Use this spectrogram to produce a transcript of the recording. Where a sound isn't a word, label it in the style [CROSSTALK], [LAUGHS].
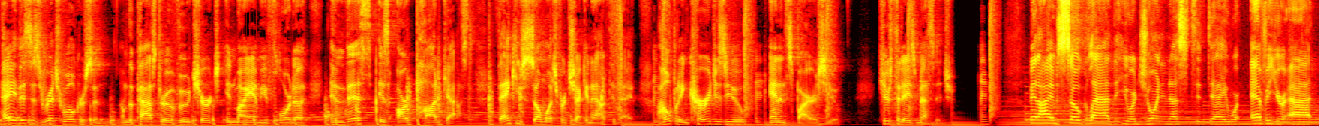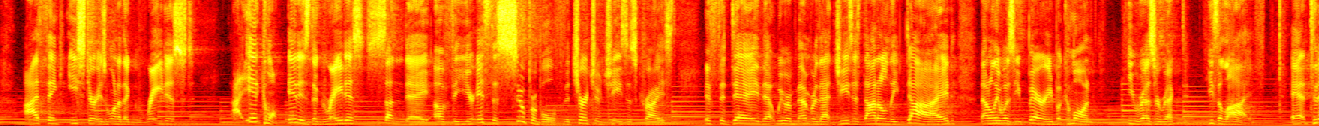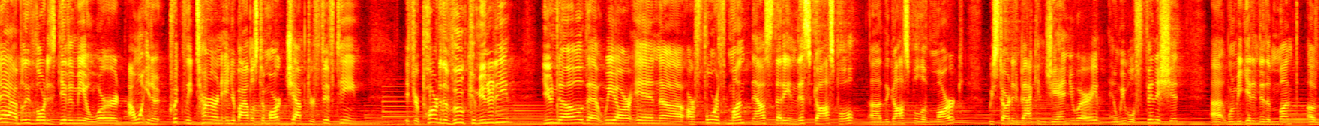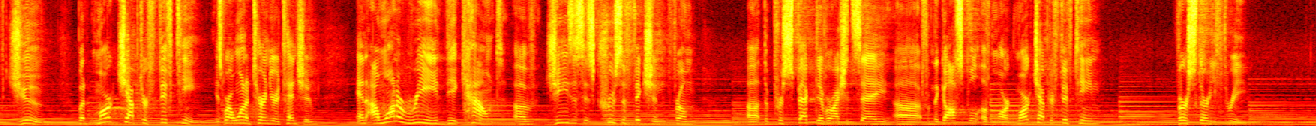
Hey, this is Rich Wilkerson. I'm the pastor of VOUS Church in Miami, Florida, and this is our podcast. Thank you so much for checking it out today. I hope it encourages you and inspires you. Here's today's message. Man, I am so glad that you are joining us today, wherever you're at. I think Easter is one of the greatest. It, come on, it is the greatest Sunday of the year. It's the Super Bowl for the Church of Jesus Christ. It's the day that we remember that Jesus not only died, not only was he buried, but come on, he resurrected. He's alive. And today I believe the Lord has given me a word. I want you to quickly turn in your Bibles to Mark chapter 15. If you're part of the VOUS community, you know that we are in uh, our fourth month now studying this gospel, uh, the Gospel of Mark. We started back in January and we will finish it uh, when we get into the month of June. But Mark chapter 15 is where I want to turn your attention. And I want to read the account of Jesus' crucifixion from uh, the perspective, or I should say, uh, from the Gospel of Mark. Mark chapter 15, verse 33.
